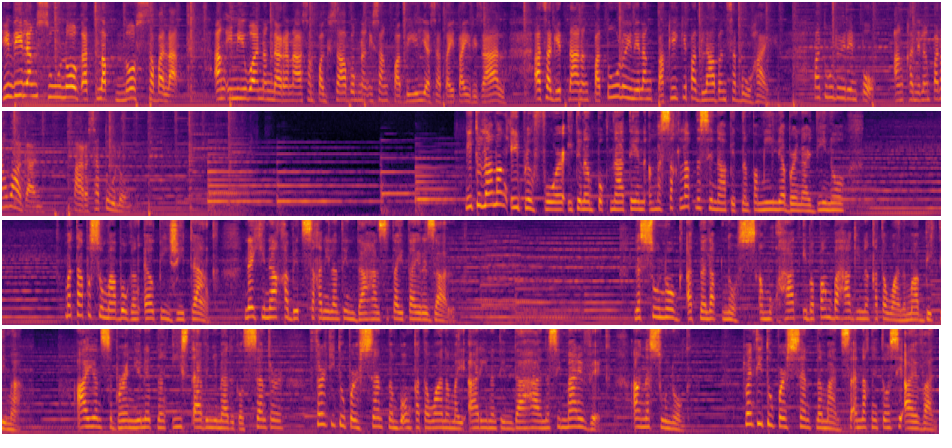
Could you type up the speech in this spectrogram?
Hindi lang sunog at lapnos sa balat ang iniwan ng naranasang pagsabog ng isang pamilya sa Taytay Rizal at sa gitna ng patuloy nilang pakikipaglaban sa buhay. Patuloy rin po ang kanilang panawagan para sa tulong. Nito lamang April 4, itinampok natin ang masaklap na sinapit ng pamilya Bernardino matapos sumabog ang LPG tank na ikinakabit sa kanilang tindahan sa Taytay Rizal. Nasunog at nalapnos ang mukha at iba pang bahagi ng katawan ng mga biktima. Ayon sa burn unit ng East Avenue Medical Center, 32% ng buong katawan ng may-ari ng tindahan na si Marivic ang nasunog 22% naman sa anak nito si Ivan.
